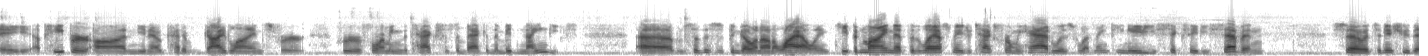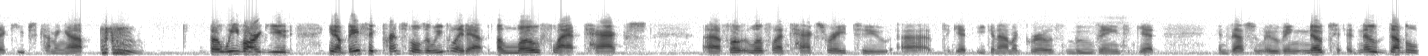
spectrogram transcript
a, a paper on you know kind of guidelines for for reforming the tax system back in the mid '90s. Um, so this has been going on a while, and keep in mind that the last major tax reform we had was what 1986, 87. So it's an issue that keeps coming up. but we've argued you know, basic principles that we've laid out: a low flat tax, uh, low flat tax rate to uh, to get economic growth moving, to get investment moving. No, t- no double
